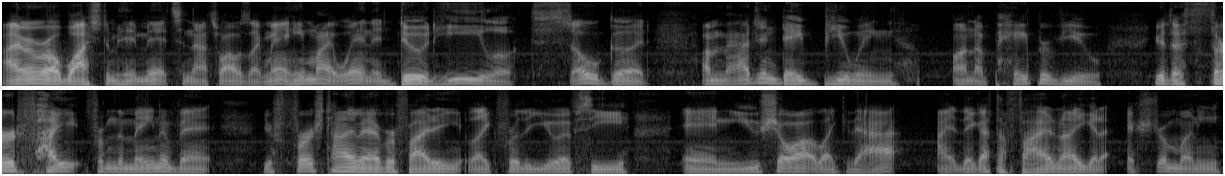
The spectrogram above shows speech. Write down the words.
I remember I watched him hit mitts, and that's why I was like, man, he might win. And dude, he looked so good. Imagine debuting on a pay per view you're the third fight from the main event. Your first time ever fighting like for the UFC, and you show out like that. I, they got the fight and now. You got extra money.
